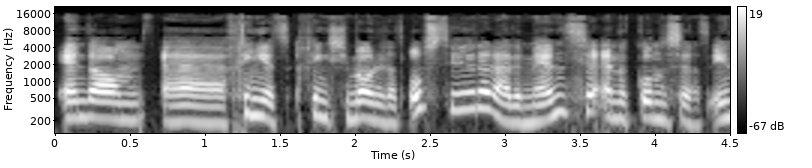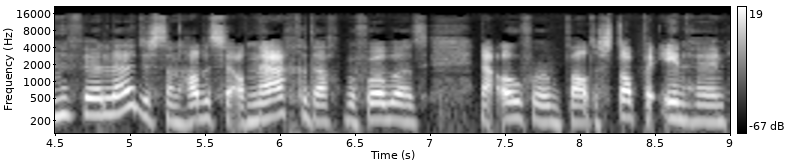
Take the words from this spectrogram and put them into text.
En dan uh, ging, het, ging Simone dat opsturen naar de mensen. En dan konden ze dat invullen. Dus dan hadden ze al nagedacht, bijvoorbeeld, nou, over bepaalde stappen in hun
